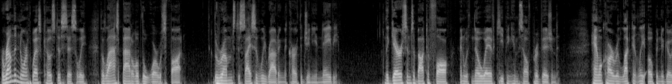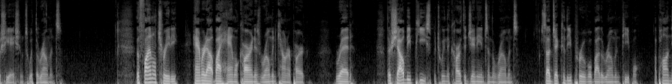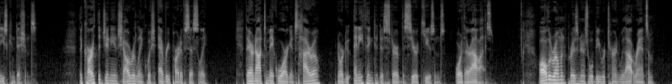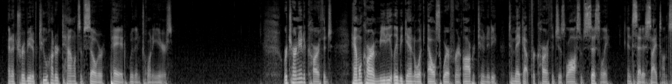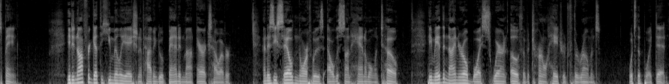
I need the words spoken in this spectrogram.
Around the northwest coast of Sicily, the last battle of the war was fought, the Romans decisively routing the Carthaginian navy. The garrisons about to fall, and with no way of keeping himself provisioned, Hamilcar reluctantly opened negotiations with the Romans. The final treaty, hammered out by Hamilcar and his Roman counterpart, read, There shall be peace between the Carthaginians and the Romans, subject to the approval by the Roman people, upon these conditions the Carthaginians shall relinquish every part of Sicily. They are not to make war against Hiero, nor do anything to disturb the Syracusans or their allies. All the Roman prisoners will be returned without ransom, and a tribute of 200 talents of silver paid within 20 years. Returning to Carthage, Hamilcar immediately began to look elsewhere for an opportunity to make up for Carthage's loss of Sicily and set his sights on Spain. He did not forget the humiliation of having to abandon Mount Eryx, however, and as he sailed north with his eldest son Hannibal in tow, he made the nine-year-old boy swear an oath of eternal hatred for the Romans, which the boy did.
